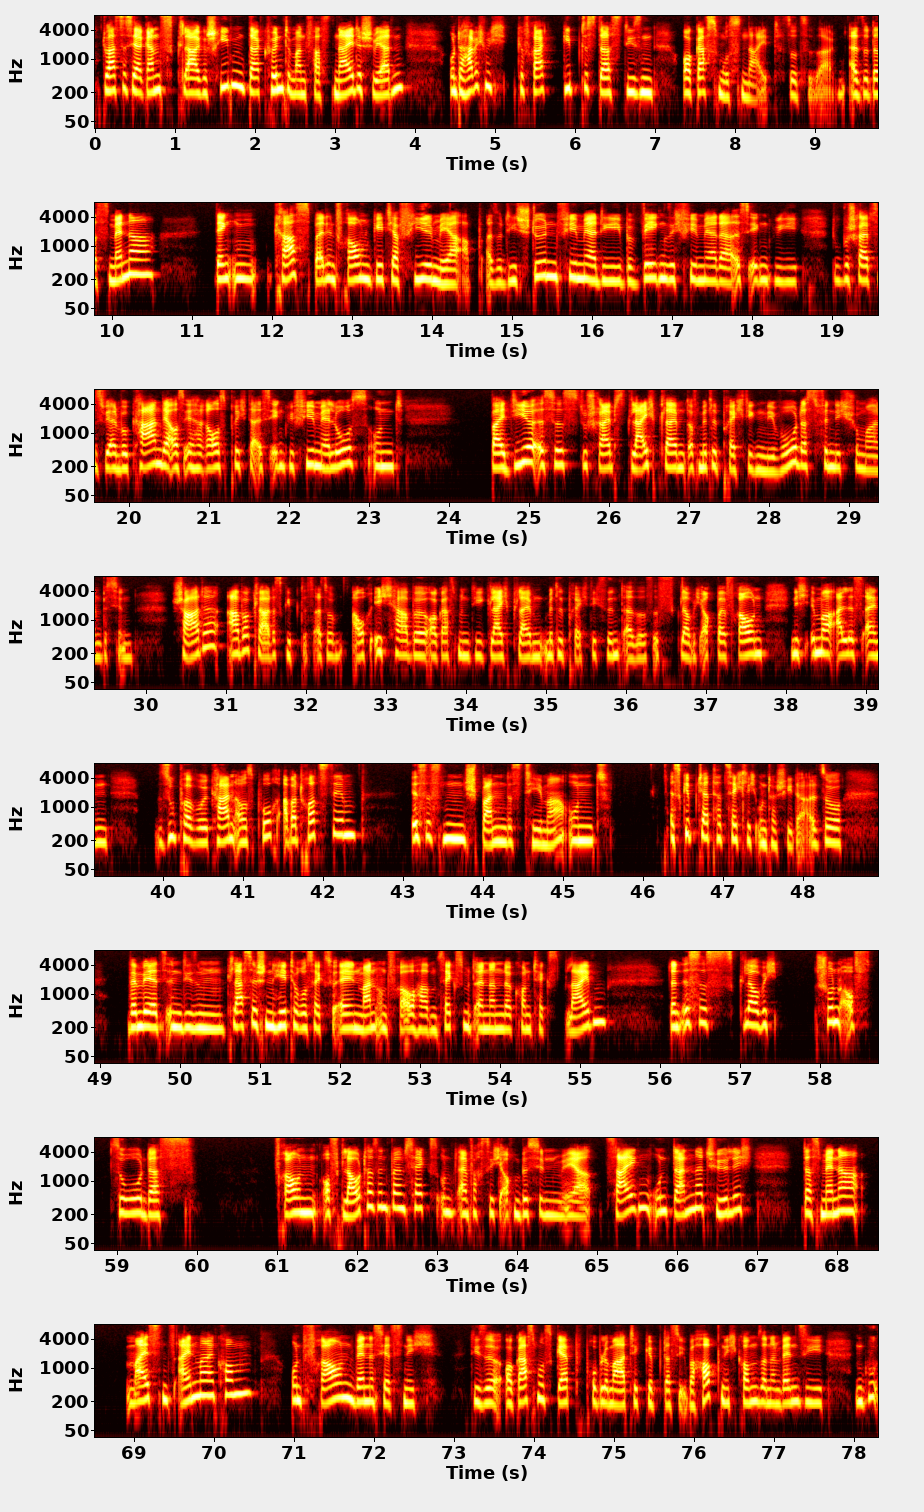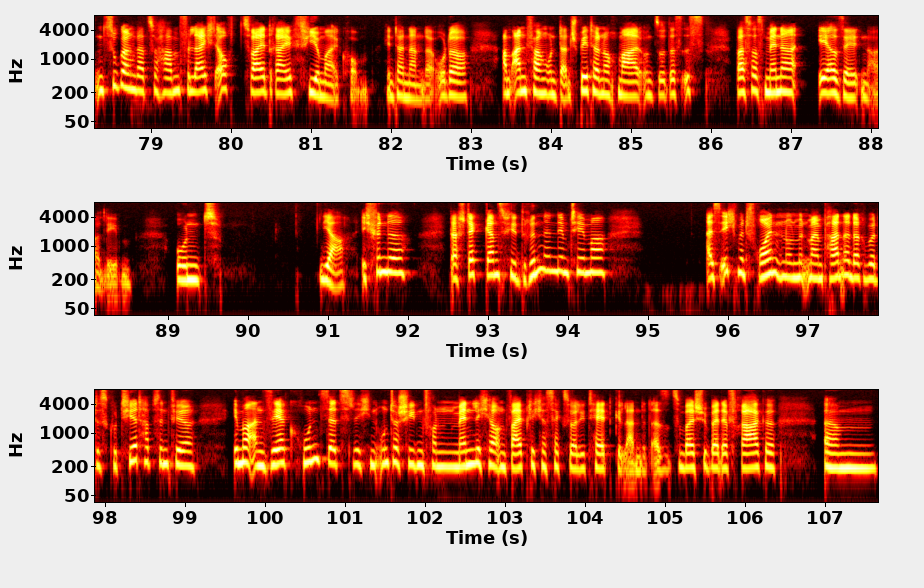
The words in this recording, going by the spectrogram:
du hast es ja ganz klar geschrieben, da könnte man fast neidisch werden. Und da habe ich mich gefragt, gibt es das, diesen Orgasmusneid sozusagen? Also, dass Männer denken, krass, bei den Frauen geht ja viel mehr ab. Also die stöhnen viel mehr, die bewegen sich viel mehr, da ist irgendwie, du beschreibst es wie ein Vulkan, der aus ihr herausbricht, da ist irgendwie viel mehr los und bei dir ist es, du schreibst gleichbleibend auf mittelprächtigem Niveau. Das finde ich schon mal ein bisschen schade, aber klar, das gibt es. Also auch ich habe Orgasmen, die gleichbleibend mittelprächtig sind. Also es ist, glaube ich, auch bei Frauen nicht immer alles ein super Vulkanausbruch, aber trotzdem ist es ein spannendes Thema und es gibt ja tatsächlich Unterschiede. Also wenn wir jetzt in diesem klassischen heterosexuellen Mann und Frau haben Sex miteinander Kontext bleiben, dann ist es, glaube ich, schon oft so, dass Frauen oft lauter sind beim Sex und einfach sich auch ein bisschen mehr zeigen und dann natürlich, dass Männer meistens einmal kommen und Frauen, wenn es jetzt nicht diese Orgasmus-Gap-Problematik gibt, dass sie überhaupt nicht kommen, sondern wenn sie einen guten Zugang dazu haben, vielleicht auch zwei, drei, viermal kommen hintereinander oder am Anfang und dann später nochmal und so. Das ist was, was Männer eher selten erleben. Und ja, ich finde, da steckt ganz viel drin in dem Thema als ich mit Freunden und mit meinem Partner darüber diskutiert habe, sind wir immer an sehr grundsätzlichen Unterschieden von männlicher und weiblicher Sexualität gelandet. Also zum Beispiel bei der Frage, ähm,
